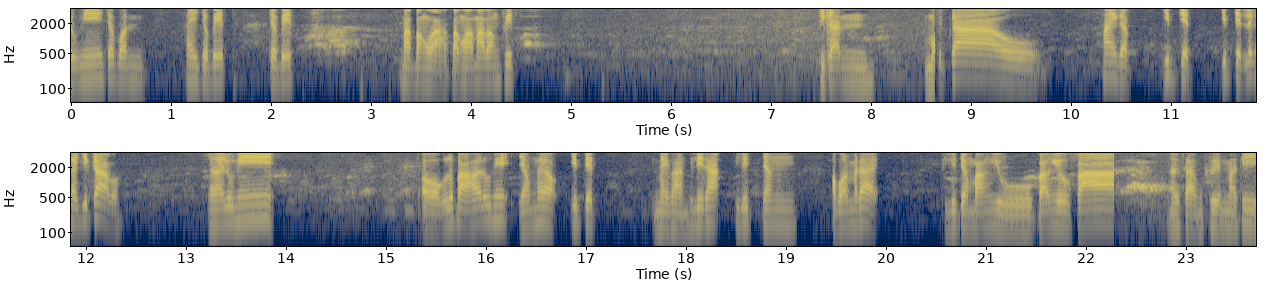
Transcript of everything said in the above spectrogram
ลูกนี้เจ้าบอลให้เจ้าเบสเจ้าเบสมาบังวาบังวามาบังฟิตพี่กันหมดสิบเก้าให้กับยี่สิบเจ็ดยี่สิบเจ็ดเล่นกับยี่สิบเก้าป่ะยังไงลูกนี้ ออกหรือเปล่าฮะลูกนี้ยังไม่ออกยี่สิบเจ็ดไม่ผ่านพิริศฮะพิริศยังเอาบอลไม่ได้พิริศยังบังอยู่บังอยู่ฟ้านักสามคืนมาที่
